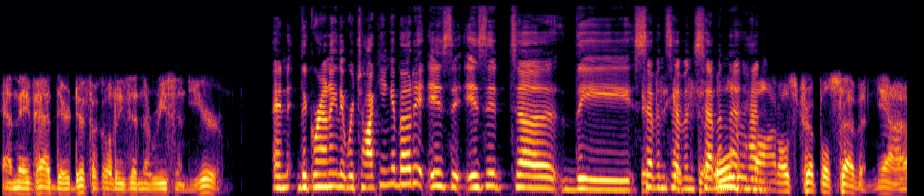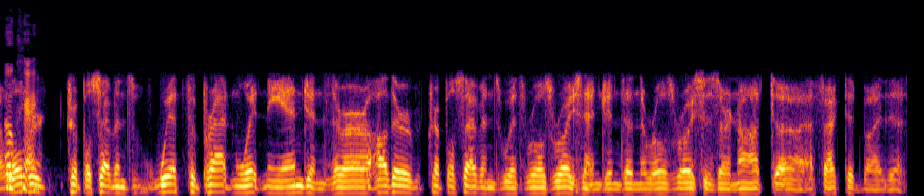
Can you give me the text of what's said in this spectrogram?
and they've had their difficulties in the recent year. And the grounding that we're talking about it is is it uh, the seven seven seven that had models triple seven? Yeah, okay. older triple sevens with the Pratt and Whitney engines. There are other triple sevens with Rolls Royce engines, and the Rolls Royces are not uh, affected by this.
